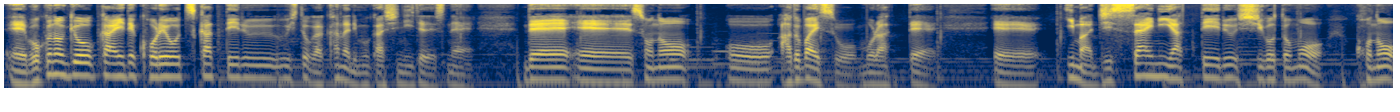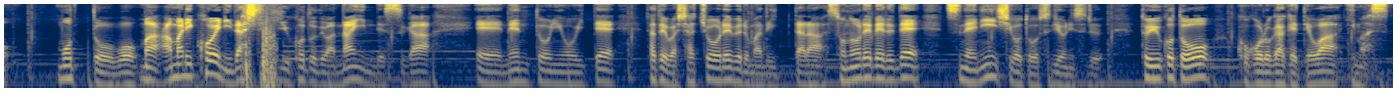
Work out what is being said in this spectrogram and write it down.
えー、僕の業界でこれを使っている人がかなり昔にいてですねで、えー、そのアドバイスをもらって、えー、今実際にやっている仕事もこのモットーをまああまり声に出して言うことではないんですが、えー、念頭において例えば社長レベルまでいったらそのレベルで常に仕事をするようにするということを心がけてはいます。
